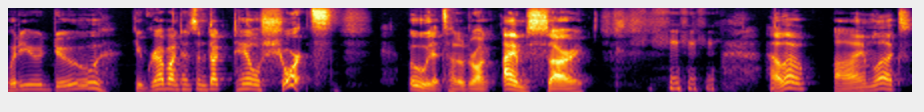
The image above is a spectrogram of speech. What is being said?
What do you do? You grab onto some ducktail shorts. Ooh, that sounded wrong. I'm sorry. Hello, I'm Lux,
